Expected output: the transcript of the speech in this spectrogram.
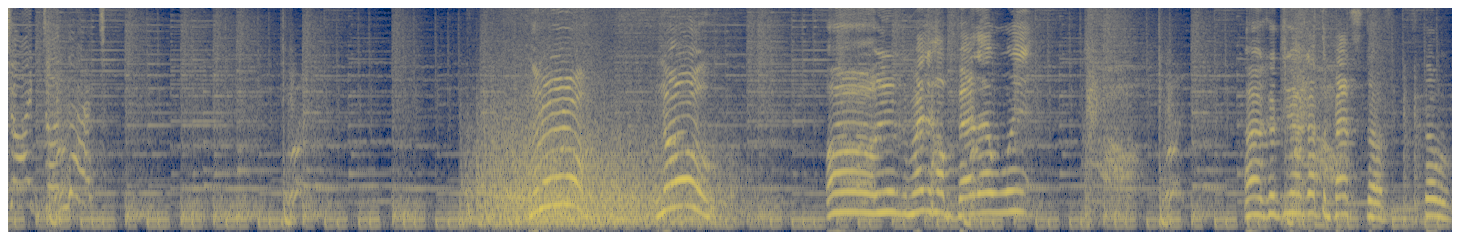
Wish I'd done that. No, no, no, no! No! Oh, you imagine how bad that went? Uh, good thing I got the bad stuff. So,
